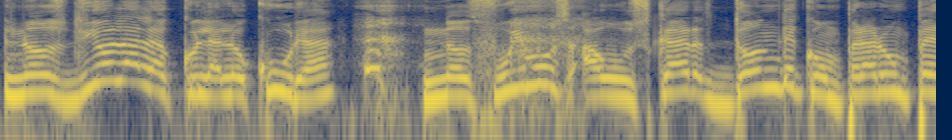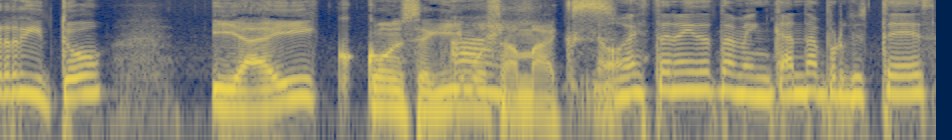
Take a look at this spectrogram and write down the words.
Nos dio la, la locura, nos fuimos a buscar dónde comprar un perrito y ahí conseguimos Ay, a Max. No, esta anécdota me encanta porque ustedes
